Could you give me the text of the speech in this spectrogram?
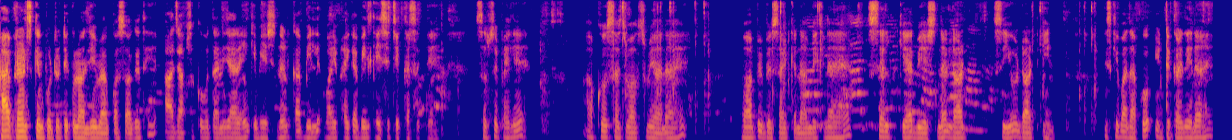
हाय फ्रेंड्स, कंप्यूटर टेक्नोलॉजी में आपका स्वागत है। आज आप सबको बताने जा रहे हैं कि बीएसएनएल का बिल वाईफाई का बिल कैसे चेक कर सकते हैं। सबसे पहले आपको सर्च बॉक्स में आना है। वहाँ पे वेबसाइट का नाम लिखना है self care B S N L dot C O dot in इसके बाद आपको इंटर कर देना है।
